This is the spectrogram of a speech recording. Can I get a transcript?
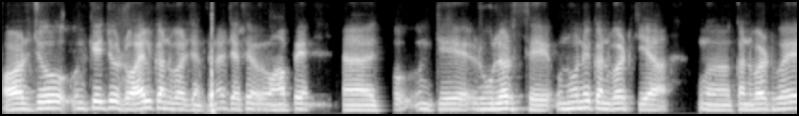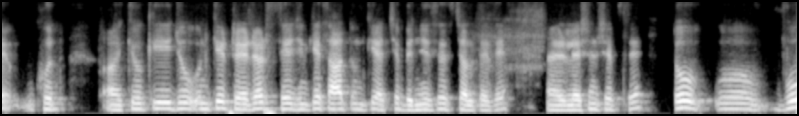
और जो उनके जो रॉयल कन्वर्जन थे ना, जैसे वहाँ पे जो उनके रूलर्स थे, उन्होंने कन्वर्ट किया कन्वर्ट हुए खुद क्योंकि जो उनके ट्रेडर्स थे, जिनके साथ उनके अच्छे बिजनेसेस चलते थे रिलेशनशिप से तो वो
